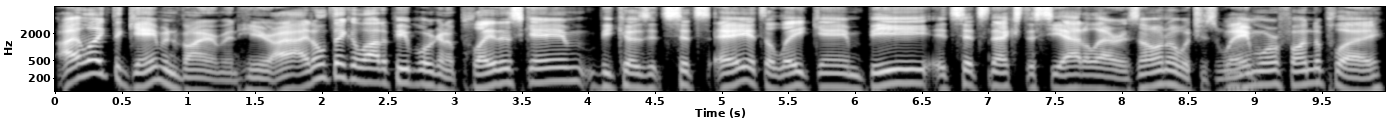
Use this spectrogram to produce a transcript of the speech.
I like the game environment here. I, I don't think a lot of people are going to play this game because it sits a it's a late game. B it sits next to Seattle, Arizona, which is way Mm. more fun to play.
